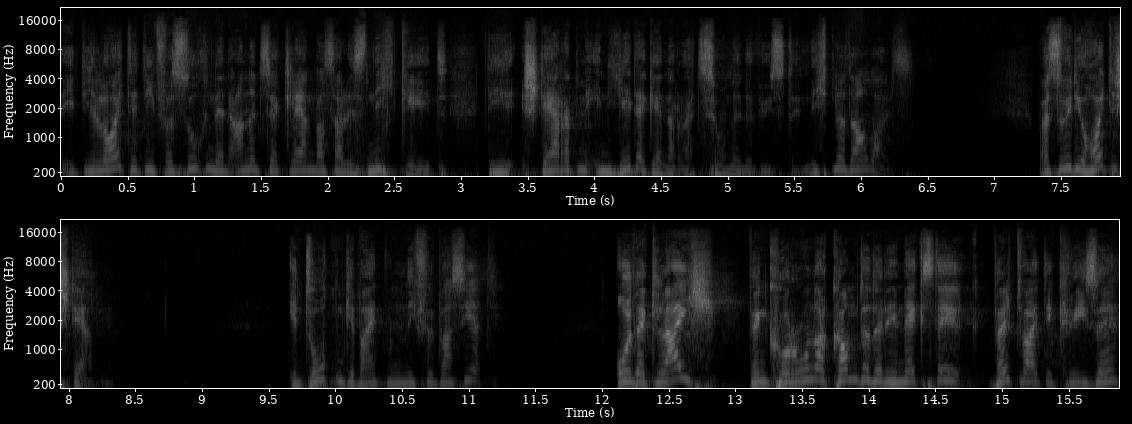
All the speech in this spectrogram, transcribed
Die, Leute, die versuchen, den anderen zu erklären, was alles nicht geht, die sterben in jeder Generation in der Wüste. Nicht nur damals. Weißt du, wie die heute sterben? In toten Gemeinden nicht viel passiert. Oder gleich, wenn Corona kommt oder die nächste weltweite Krise,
